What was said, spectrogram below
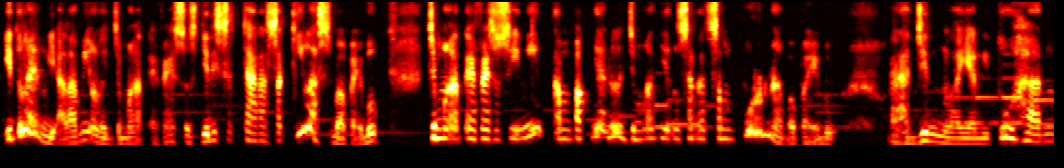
Itulah yang dialami oleh jemaat Efesus. Jadi secara sekilas Bapak Ibu, jemaat Efesus ini tampaknya adalah jemaat yang sangat sempurna Bapak Ibu rajin melayani Tuhan,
